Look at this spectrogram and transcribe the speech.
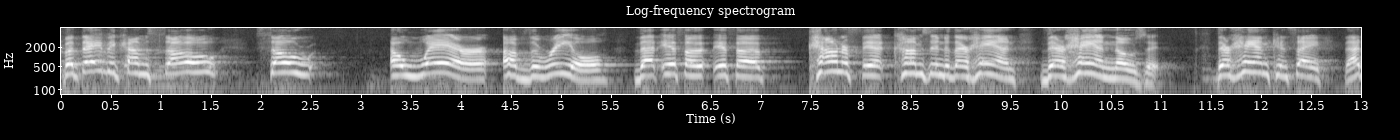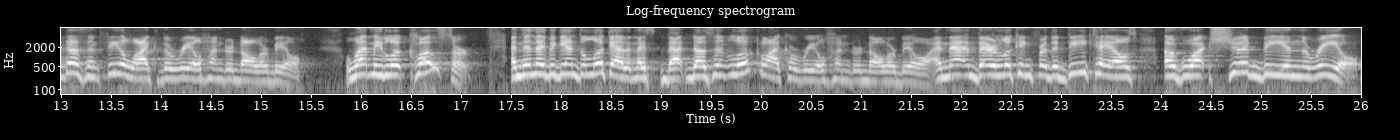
But they become so, so aware of the real that if a, if a counterfeit comes into their hand, their hand knows it. Their hand can say, That doesn't feel like the real $100 bill. Let me look closer. And then they begin to look at it and they say, That doesn't look like a real $100 bill. And then they're looking for the details of what should be in the real.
